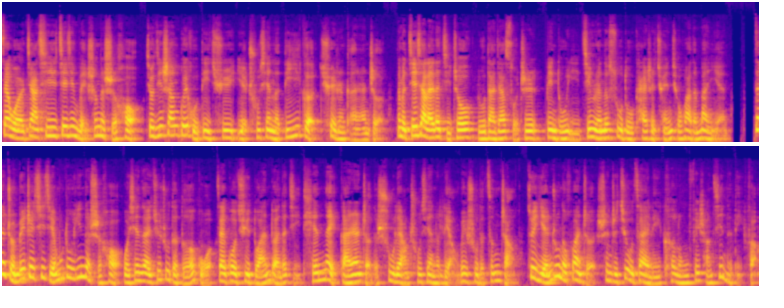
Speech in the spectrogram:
在我假期接近尾声的时候，旧金山硅谷地区也出现了第一个确认感染者。那么接下来的几周，如大家所知，病毒以惊人的速度开始全球化的蔓延。在准备这期节目录音的时候，我现在居住的德国，在过去短短的几天内，感染者的数量出现了两位数的增长，最严重的患者甚至就在离科隆非常近的地方。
